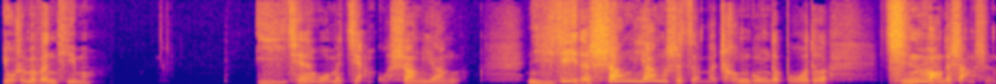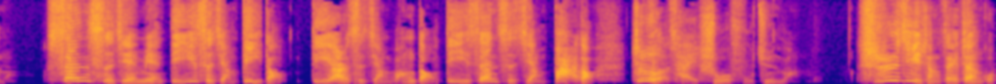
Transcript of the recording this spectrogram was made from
有什么问题吗？以前我们讲过商鞅了，你记得商鞅是怎么成功的博得秦王的赏识吗？三次见面，第一次讲地道，第二次讲王道，第三次讲霸道，这才说服君王。实际上，在战国，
